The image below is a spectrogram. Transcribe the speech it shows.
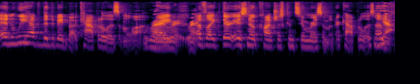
and we have the debate about capitalism a lot right, right? right, right. of like there is no conscious consumerism under capitalism yeah.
